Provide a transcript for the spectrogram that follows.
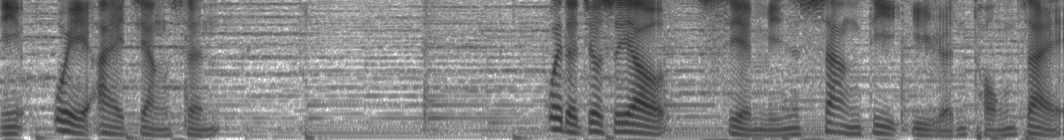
你为爱降生。为的就是要显明上帝与人同在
